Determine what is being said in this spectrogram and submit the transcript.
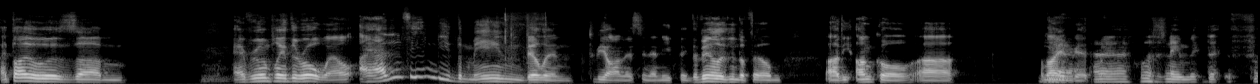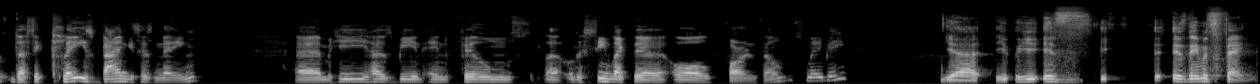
I thought it was um everyone played the role well. I hadn't seen the, the main villain, to be honest, in anything. The villain in the film, uh the uncle, uh I'm not even good. Uh, what's his name? That's it. Claes Bang is his name. Um, he has been in films. Uh, they seem like they're all foreign films, maybe. Yeah, he, he is his name is Feng.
